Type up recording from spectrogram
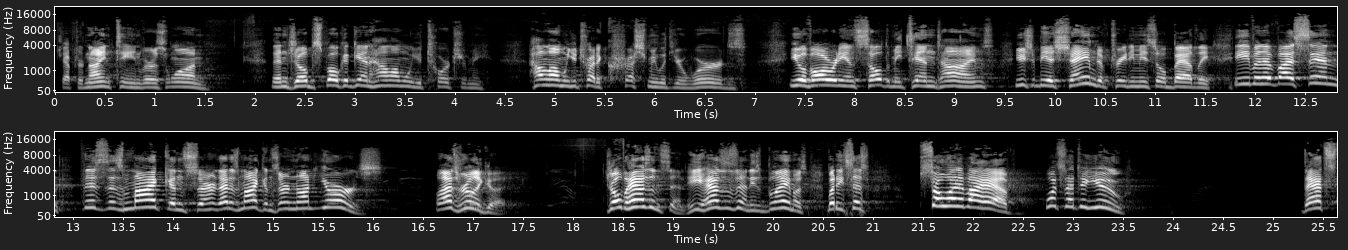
Chapter 19, verse 1. Then Job spoke again How long will you torture me? How long will you try to crush me with your words? You have already insulted me ten times. You should be ashamed of treating me so badly. Even if I sin, this is my concern. That is my concern, not yours. Well, that's really good. Job hasn't sinned. He hasn't sinned. He's blameless. But he says, So what if I have? What's that to you? That's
